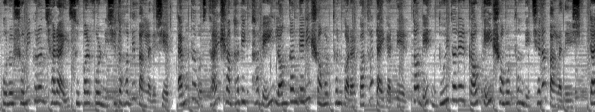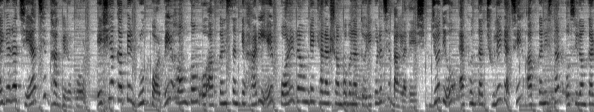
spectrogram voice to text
কোনো সমীকরণ ছাড়াই সুপার ফোর নিশ্চিত হবে বাংলাদেশের। এমন অবস্থায় স্বাভাবিকভাবেই লঙ্কানদেরই সমর্থন করার কথা টাইগারদের। তবে দুই দলের কাউকেই সমর্থন দিচ্ছে না বাংলাদেশ। টাইগাররা চেয়ে আছে ভাগ্যের ওপর। এশিয়া কাপের গ্রুপ পর্বে হংকং ও আফগানিস্তানকে হারিয়ে পরের রাউন্ডে খেলার সম্ভাবনা তৈরি করেছে বাংলাদেশ। যদিও এখন তা ঝুলে গেছে আফগানিস্তান ও শ্রীলঙ্কার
